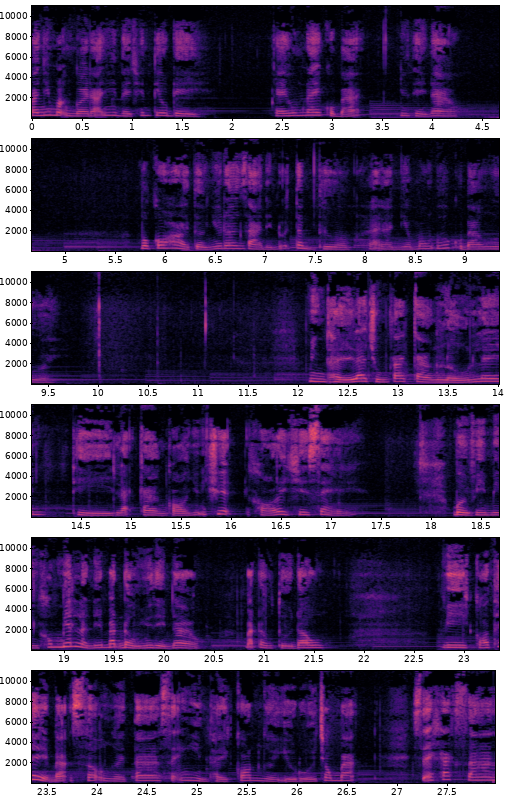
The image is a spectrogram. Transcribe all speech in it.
Và như mọi người đã nhìn thấy trên tiêu đề ngày hôm nay của bạn như thế nào? Một câu hỏi tưởng như đơn giản đến nỗi tầm thường, lại là niềm mong ước của bao người. Mình thấy là chúng ta càng lớn lên thì lại càng có những chuyện khó để chia sẻ. Bởi vì mình không biết là nên bắt đầu như thế nào, bắt đầu từ đâu. Vì có thể bạn sợ người ta sẽ nhìn thấy con người yếu đuối trong bạn, sẽ khác xa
